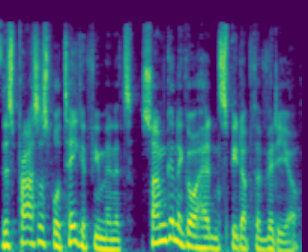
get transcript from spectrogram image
This process will take a few minutes, so I'm going to go ahead and speed up the video.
